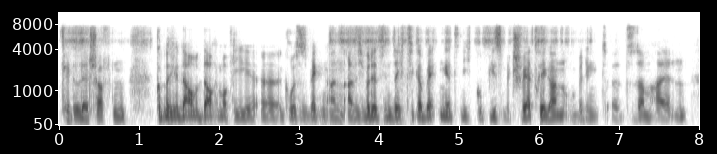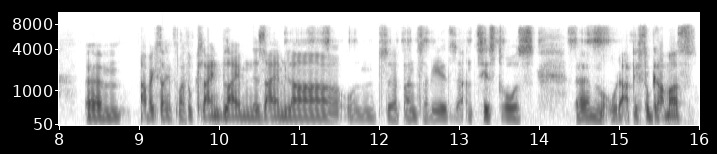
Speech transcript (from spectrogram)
Vergesellschaften. Kommt natürlich da, da auch immer auf die äh, Größe des Becken an. Also ich würde jetzt im 60er Becken jetzt nicht Guppies mit Schwerträgern unbedingt äh, zusammenhalten. Ähm, aber ich sage jetzt mal so kleinbleibende Salmler und äh, Panzerwelse, Ancestros ähm, oder Apistogrammas,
